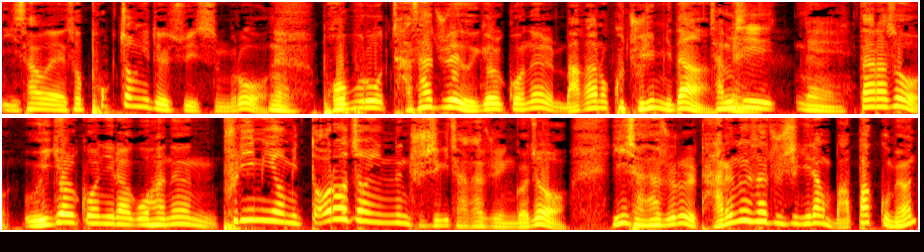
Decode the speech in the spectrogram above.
이 사회에서 폭정이 될 수 있으므로 네. 법으로 자사주의 의결권을 막아놓고 줄입니다. 잠시, 네. 따라서 의결권이라고 하는 프리미엄이 떨어져 있는 주식이 자사주인 거죠. 이 자사주를 다른 회사 주식이랑 맞바꾸면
